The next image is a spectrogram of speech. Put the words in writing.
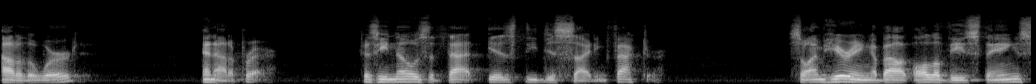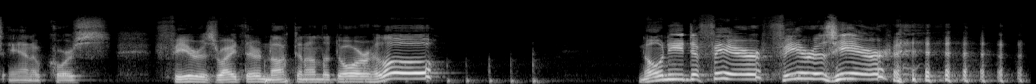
out of the Word and out of prayer. Because he knows that that is the deciding factor. So I'm hearing about all of these things. And of course, fear is right there knocking on the door. Hello? No need to fear. Fear is here.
